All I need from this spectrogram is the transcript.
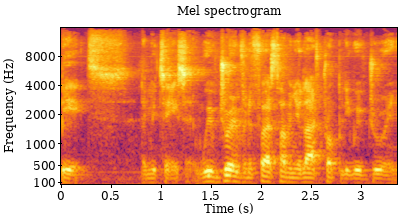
bits. Let me tell you something. Withdrawing for the first time in your life, properly withdrawing,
